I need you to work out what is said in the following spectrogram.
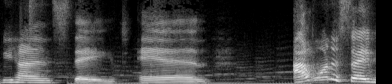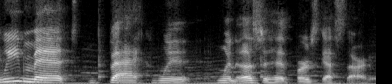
behind stage and I want to say we met back when when Usher had first got started.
